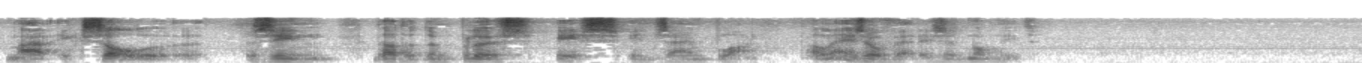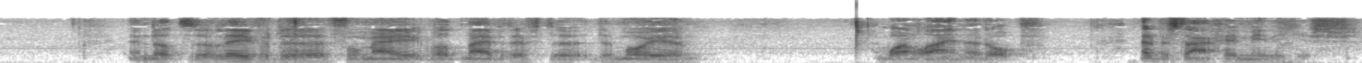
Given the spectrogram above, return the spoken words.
maar ik zal zien dat het een plus is in zijn plan. Alleen zover is het nog niet. En dat leverde voor mij, wat mij betreft, de, de mooie one-liner op. Er bestaan geen minnetjes.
